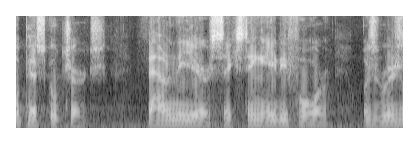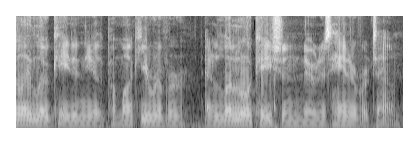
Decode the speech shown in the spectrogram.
Episcopal Church, founded in the year 1684, was originally located near the Pamunkey River at a little location known as Hanover Town.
